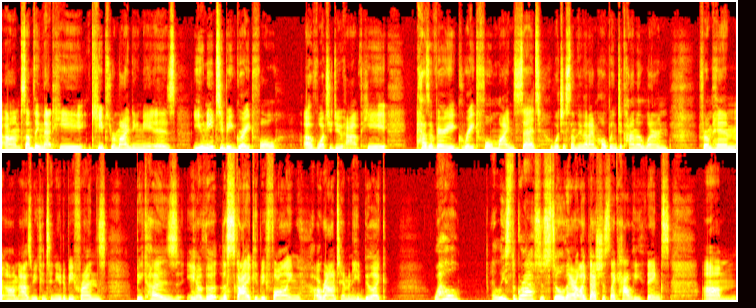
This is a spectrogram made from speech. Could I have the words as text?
um, something that he keeps reminding me is you need to be grateful of what you do have. He has a very grateful mindset, which is something that I'm hoping to kind of learn from him um, as we continue to be friends because you know the the sky could be falling around him and he'd be like well at least the grass is still there like that's just like how he thinks um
